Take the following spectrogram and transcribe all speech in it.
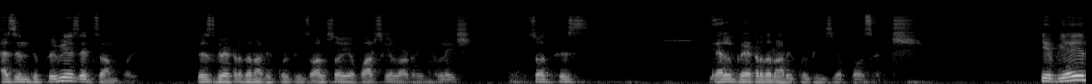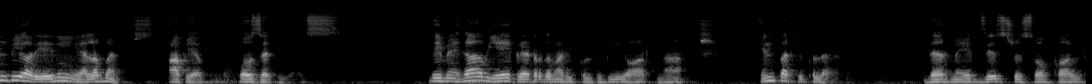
As in the previous example, this greater than or equal to is also a partial ordering relation. So this L greater than or equal to is a poset. If A and B are any elements of a poset S, we may have A greater than or equal to B or not. In particular, there may exist so-called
